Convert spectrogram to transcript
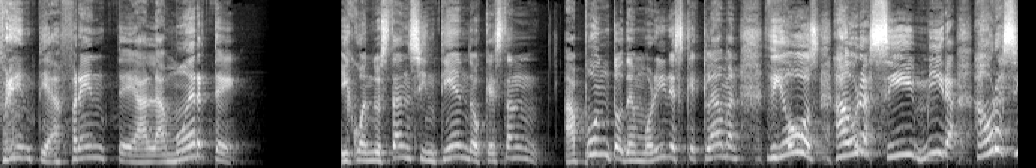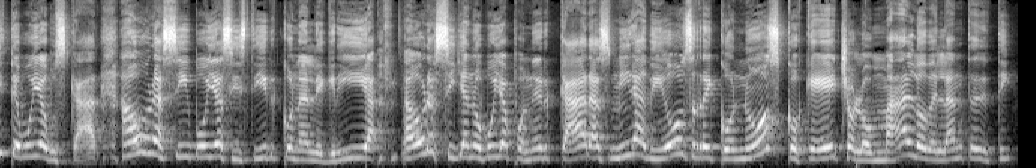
frente a frente a la muerte y cuando están sintiendo que están a punto de morir es que claman, Dios, ahora sí, mira, ahora sí te voy a buscar, ahora sí voy a asistir con alegría, ahora sí ya no voy a poner caras, mira Dios, reconozco que he hecho lo malo delante de ti.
